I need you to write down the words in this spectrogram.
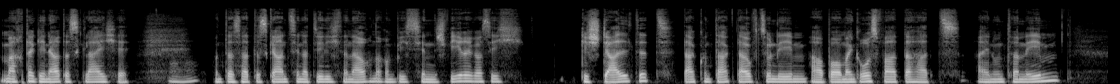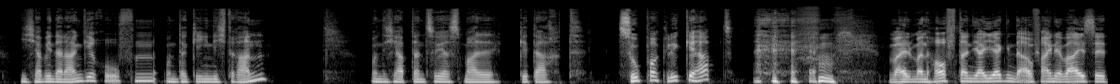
macht er genau das Gleiche. Mhm. Und das hat das Ganze natürlich dann auch noch ein bisschen schwieriger sich gestaltet, da Kontakt aufzunehmen. Aber mein Großvater hat ein Unternehmen. Ich habe ihn dann angerufen und er ging nicht ran. Und ich habe dann zuerst mal gedacht, super Glück gehabt. Weil man hofft dann ja irgend auf eine Weise,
